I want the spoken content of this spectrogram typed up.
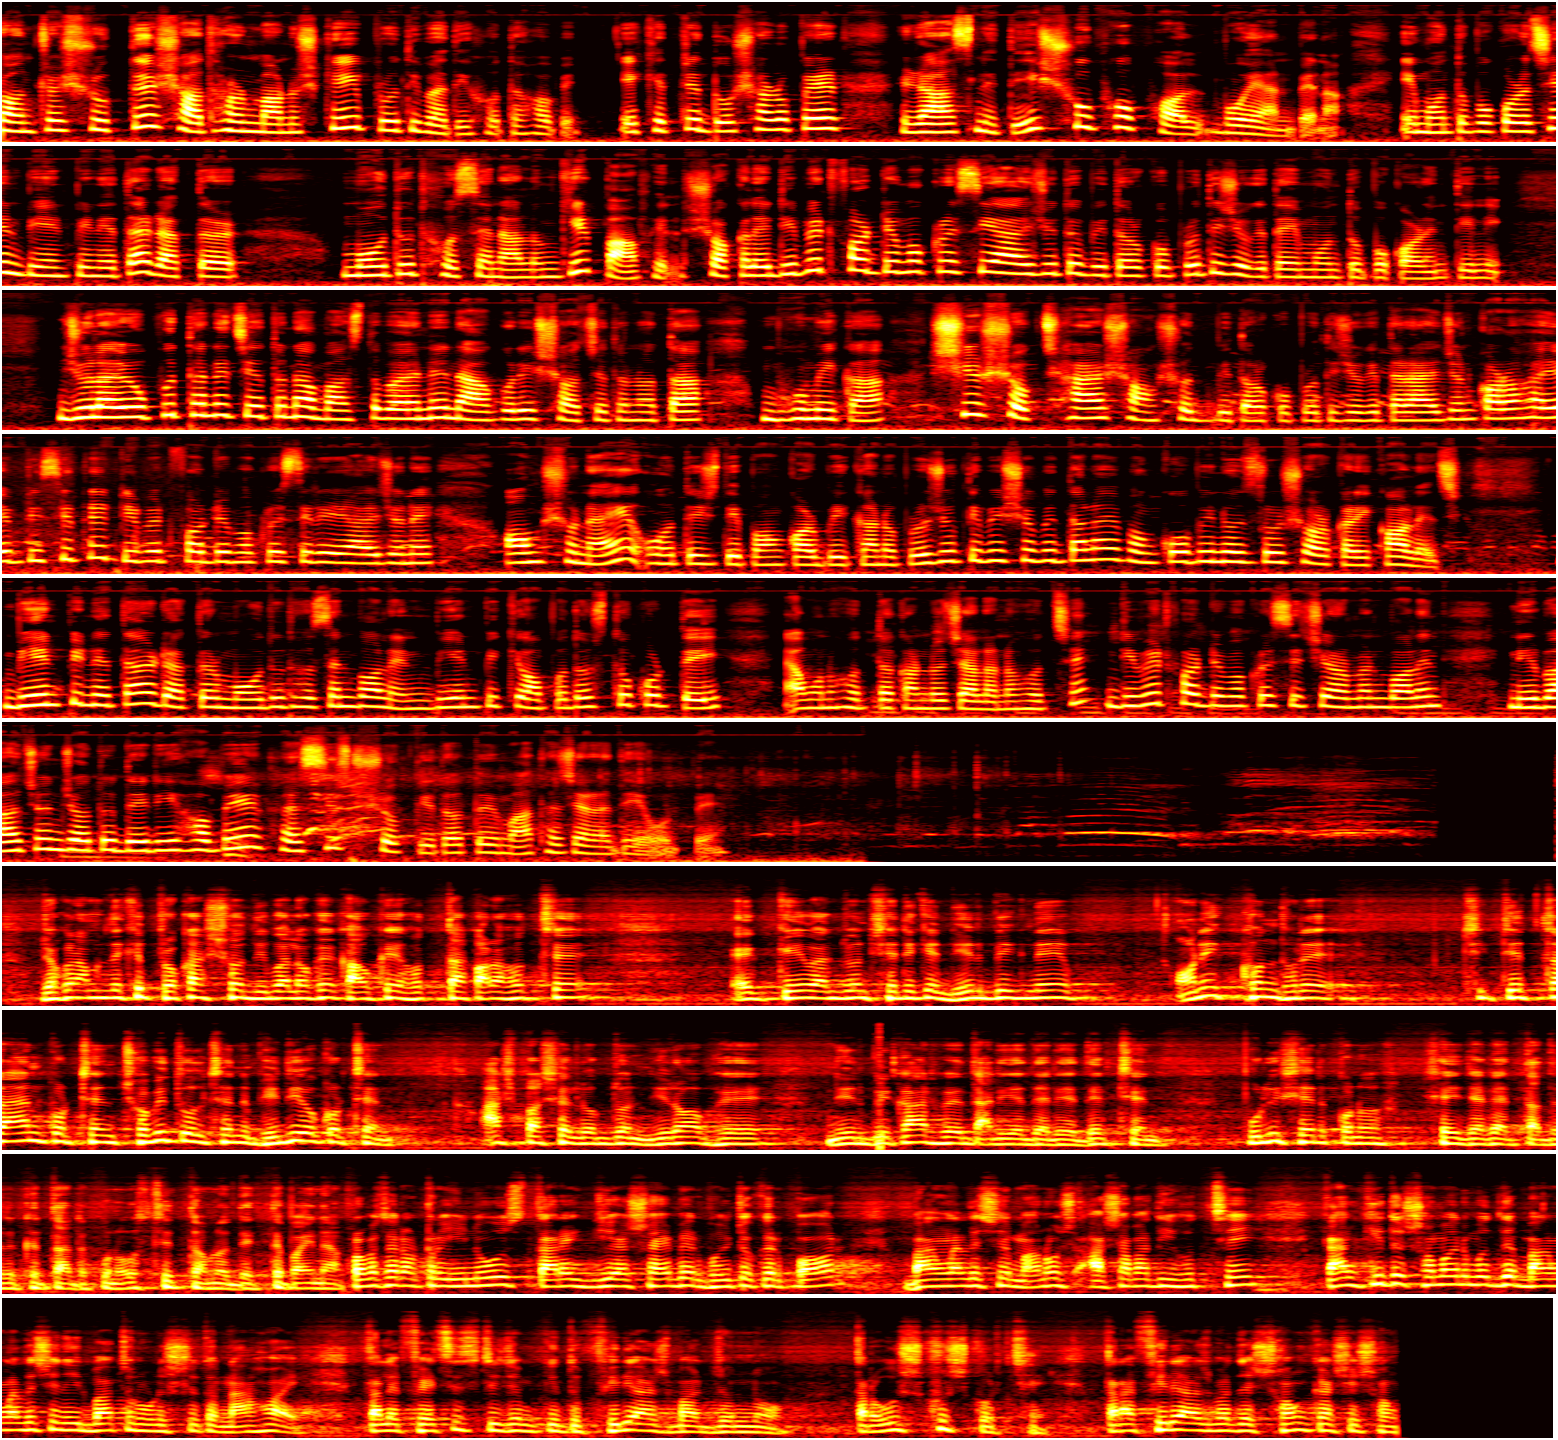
সন্ত্রাস রুখতে সাধারণ মানুষকেই প্রতিবাদী হতে হবে। এক্ষেত্রে দোষারোপের রাজনীতি শুভ ফল বয়ে আনবে না। এ মন্তব্য করেছেন বিএনপি নেতা ডাক্তার মৌদুদ হোসেন আলমগীর পাভেল। সকালে ডিবেট ফর ডেমোক্রেসি আয়োজিত বিতর্ক প্রতিযোগিতায় মন্তব্য করেন তিনি। জুলাই অভ্যুত্থানে চেতনা বাস্তবায়নে নাগরিক সচেতনতা ভূমিকা, শীর্ষক ছায়া সংসদ বিতর্ক প্রতিযোগিতার আয়োজন করা হয় এফডিসিতে। ডিবেট ফর ডেমোক্রেসির এই আয়োজনে অংশ নেয় অতীশ দীপঙ্কর, বিজ্ঞান ও প্রযুক্তি বিশ্ববিদ্যালয় এবং কবি নজরুল সরকারি কলেজ। বিএনপি নেতা ডাক্তার মওদুদ হোসেন বলেন, বিএনপিকে অপদস্থ করতেই এমন হত্যাকাণ্ড চালানো হচ্ছে। ডিবেট ফর ডেমোক্রেসি চেয়ারম্যান বলেন, নির্বাচন যত দেরি হবে, ফ্যাসিস্ট শক্তি ততই মাথাচাড়া দিয়ে উঠবে। যখন আমরা দেখি প্রকাশ্য দিবালোকে কাউকে হত্যা করা হচ্ছে কেউ একজন সেটিকে নির্বিঘ্নে অনেকক্ষণ ধরে চি- চিত্রায়ন করছেন, ছবি তুলছেন, ভিডিও করছেন। আশপাশের লোকজন নীরব হয়ে, নির্বিকার হয়ে দাঁড়িয়ে দাঁড়িয়ে দেখছেন। পুলিশের কোনো সেই জায়গায় তাদেরকে তার কোনো অস্তিত্ব আমরা দেখতে পাই না। প্রফেসর ডক্টর ইনুস তারেক জিয়া সাহেবের বৈঠকের পর বাংলাদেশের মানুষ আশাবাদী হচ্ছে, কাঙ্ক্ষিত সময়ের মধ্যে বাংলাদেশে নির্বাচন অনুষ্ঠিত না হয়, তাহলে ফেসিস্টিজম কিন্তু ফিরে আসবার জন্য তারা উসখুস করছে। তারা ফিরে আসবার যে শঙ্কা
